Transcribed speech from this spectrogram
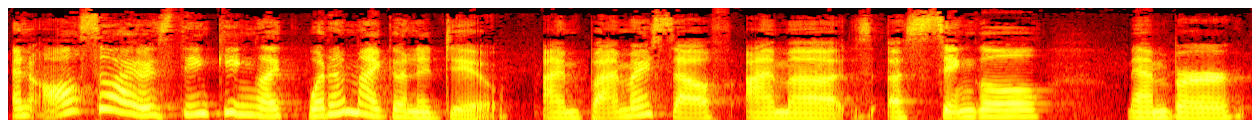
And also, I was thinking, like, what am I going to do? I'm by myself. I'm a, a single member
